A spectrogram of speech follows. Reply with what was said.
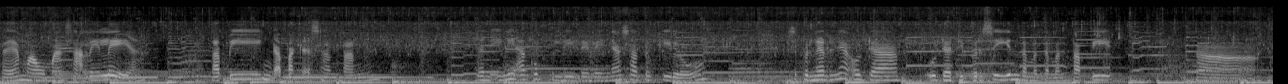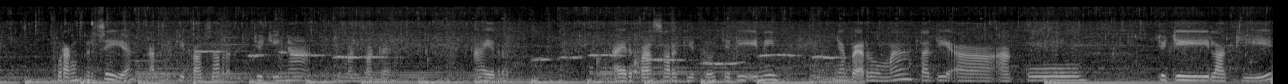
Saya mau masak lele ya Tapi nggak pakai santan. Dan ini aku beli lelenya satu kilo. Sebenarnya udah udah dibersihin teman-teman Tapi uh, kurang bersih ya Kan di pasar cucinya cuman pakai air air pasar gitu. Jadi ini nyampe rumah tadi uh, aku cuci lagi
